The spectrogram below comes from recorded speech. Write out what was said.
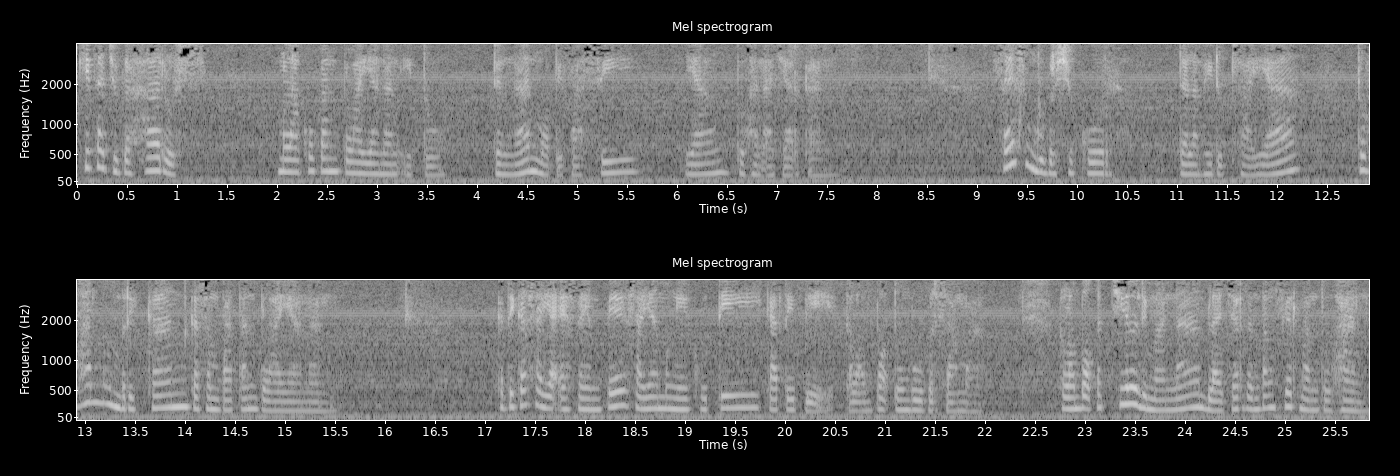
kita juga harus melakukan pelayanan itu dengan motivasi yang Tuhan ajarkan. Saya sungguh bersyukur dalam hidup saya Tuhan memberikan kesempatan pelayanan. Ketika saya SMP, saya mengikuti KTB, kelompok tumbuh bersama. Kelompok kecil di mana belajar tentang firman Tuhan.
